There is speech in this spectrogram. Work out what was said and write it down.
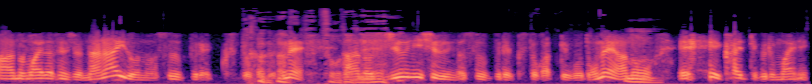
あの前田選手は七色のスープレックスとかですね、ね。あの12種類のスープレックスとかっていうことをね、あの、うん、えー、帰ってくる前に、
